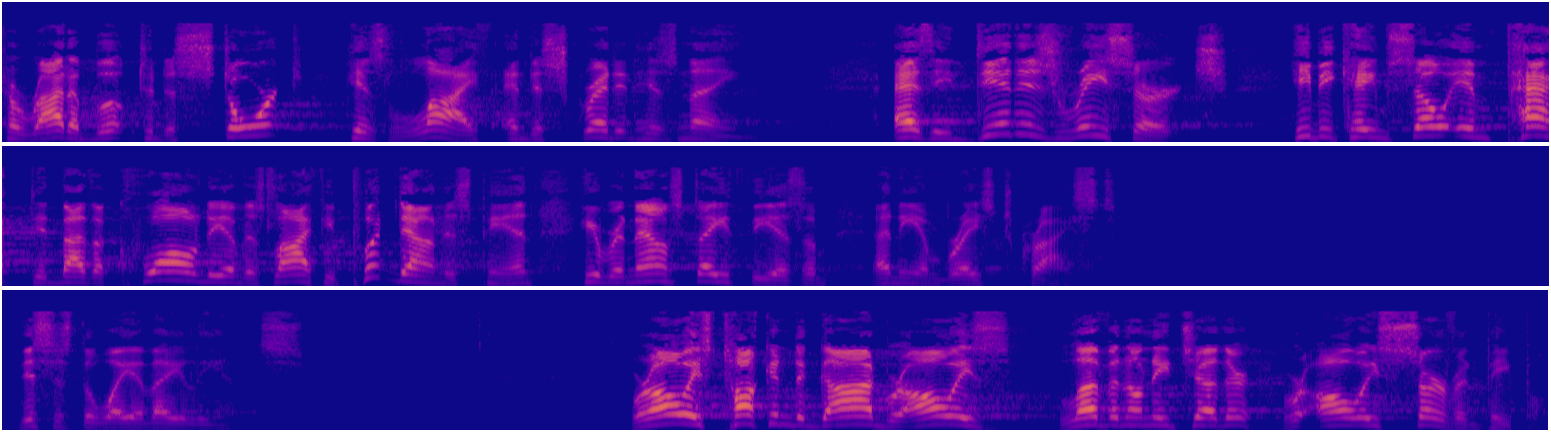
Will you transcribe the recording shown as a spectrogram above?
to write a book to distort his life and discredit his name. As he did his research, He became so impacted by the quality of his life, he put down his pen, he renounced atheism, and he embraced Christ. This is the way of aliens. We're always talking to God, we're always loving on each other, we're always serving people.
